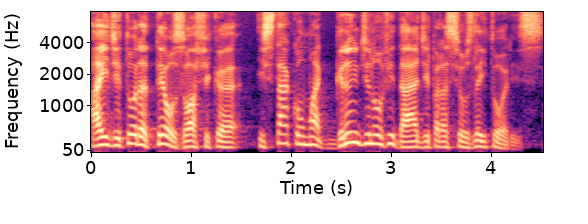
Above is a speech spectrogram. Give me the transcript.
A editora Teosófica está com uma grande novidade para seus leitores.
